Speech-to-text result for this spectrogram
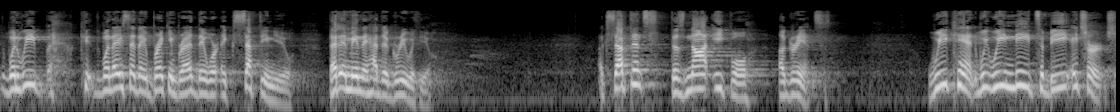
when, we, when they said they were breaking bread, they were accepting you. That didn't mean they had to agree with you. Acceptance does not equal agreement. We can't, we, we need to be a church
